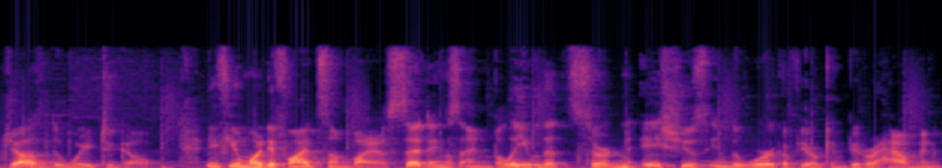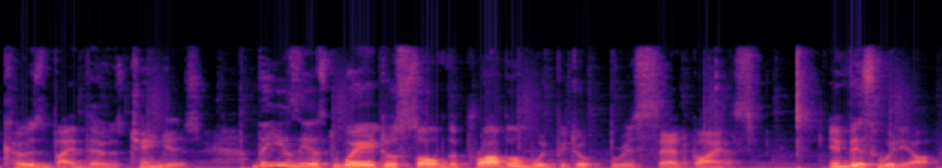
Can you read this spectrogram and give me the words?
just the way to go. If you modified some BIOS settings and believe that certain issues in the work of your computer have been caused by those changes, the easiest way to solve the problem would be to reset BIOS. In this video,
